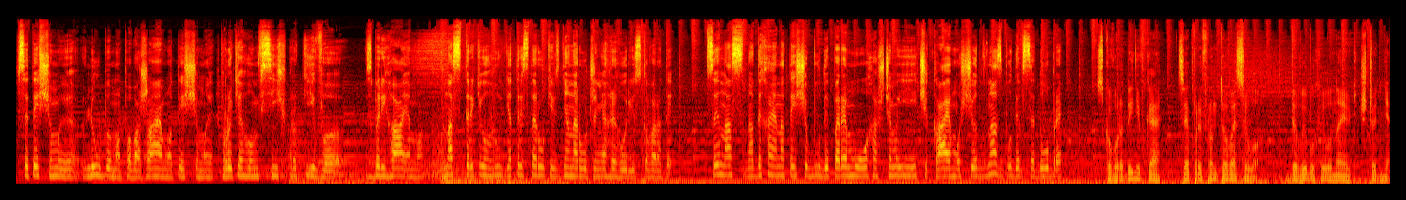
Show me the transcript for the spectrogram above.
все те, що ми любимо, поважаємо, те, що ми протягом всіх років е, зберігаємо. У нас 3 грудня 300 років з дня народження Григорію Сковороди. Це нас надихає на те, що буде перемога, що ми її чекаємо, що в нас буде все добре. Сковородинівка це прифронтове село, де вибухи лунають щодня.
